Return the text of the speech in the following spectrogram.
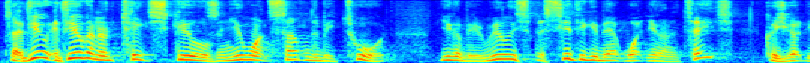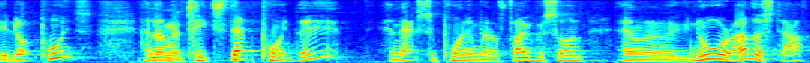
So if, you, if you're going to teach skills and you want something to be taught, you've got to be really specific about what you're going to teach because you've got your dot points and I'm going to teach that point there and that's the point I'm going to focus on and I'm going to ignore other stuff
